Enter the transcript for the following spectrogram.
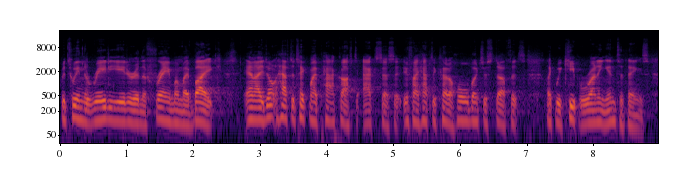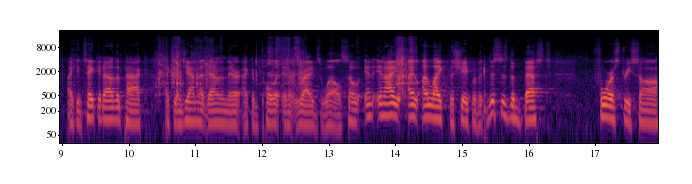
between the radiator and the frame on my bike, and I don't have to take my pack off to access it if I have to cut a whole bunch of stuff that's like we keep running into things. I can take it out of the pack, I can jam that down in there, I can pull it, and it rides well. So, and, and I, I, I like the shape of it. This is the best forestry saw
